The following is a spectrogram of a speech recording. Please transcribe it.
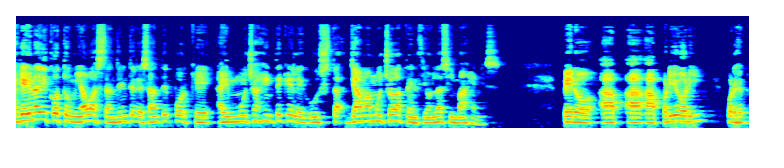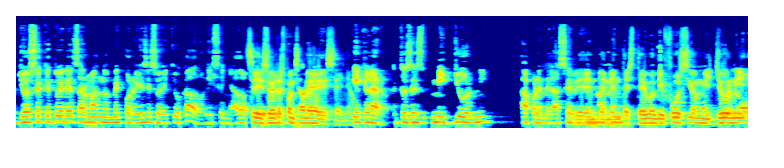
Aquí hay una dicotomía bastante interesante porque hay mucha gente que le gusta, llama mucho la atención las imágenes, pero a, a, priori, por ejemplo, yo sé que tú eres, Armando, me corriges si soy equivocado, diseñador. Sí, soy responsable de diseño. Y claro, entonces mi Journey aprender a hacer. Evidentemente, Stable Diffusion, mi Journey,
